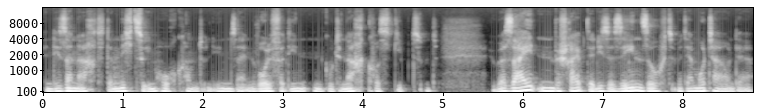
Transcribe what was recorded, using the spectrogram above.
in dieser Nacht dann nicht zu ihm hochkommt und ihm seinen wohlverdienten gute Nachtkuss gibt. Und über Seiten beschreibt er diese Sehnsucht mit der Mutter und er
